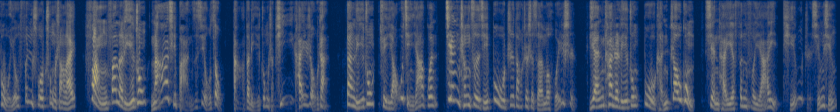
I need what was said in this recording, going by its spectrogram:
不由分说冲上来，放翻了李忠，拿起板子就揍，打得李忠是皮开肉绽。但李忠却咬紧牙关，坚称自己不知道这是怎么回事。眼看着李忠不肯招供，县太爷吩咐衙役停止行刑，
